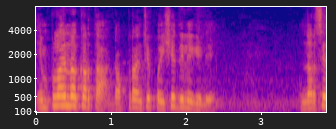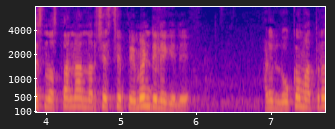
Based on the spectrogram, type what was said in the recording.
एम्प्लॉय न करता डॉक्टरांचे पैसे दिले गेले नर्सेस नसताना नर्सेसचे पेमेंट दिले गेले आणि लोक मात्र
